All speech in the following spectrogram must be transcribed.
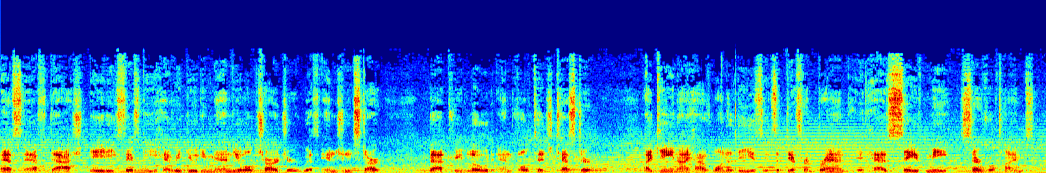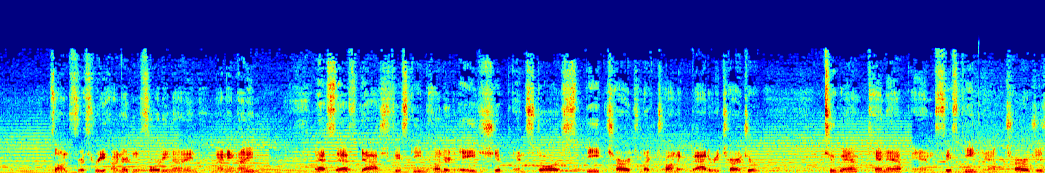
SF-8050 heavy duty manual charger with engine start, battery load and voltage tester. Again, I have one of these. It's a different brand. It has saved me several times. It's on for $349.99. SF-1500A ship and store speed charge electronic battery charger 2 amp, 10 amp, and 15 amp charges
